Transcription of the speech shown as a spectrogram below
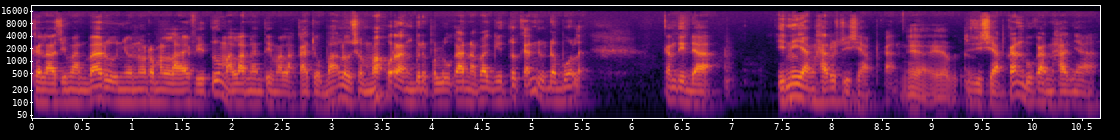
kelaziman baru new normal life itu malah nanti malah kacau balau semua orang berpelukan apa gitu kan udah boleh kan tidak ini yang harus disiapkan Iya, iya betul. disiapkan bukan hanya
